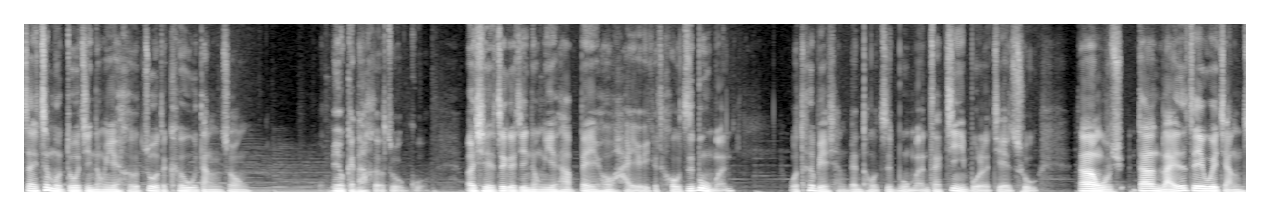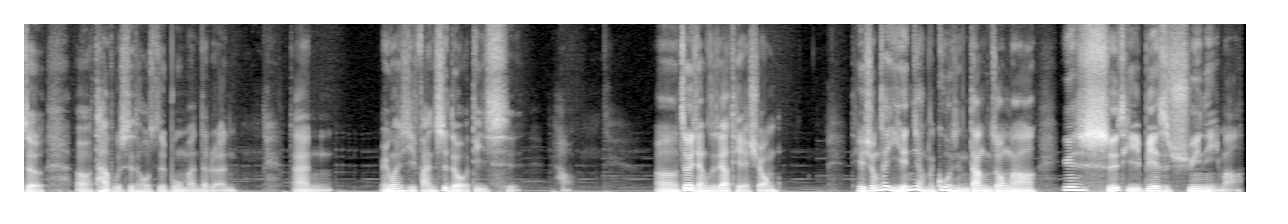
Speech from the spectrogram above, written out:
在这么多金融业合作的客户当中，我没有跟他合作过，而且这个金融业它背后还有一个投资部门，我特别想跟投资部门再进一步的接触。当然，我去当然来的这一位讲者，呃，他不是投资部门的人，但。没关系，凡事都有第一次。好，呃，这位讲者叫铁熊。铁熊在演讲的过程当中啊，因为实体 VS 虚拟嘛，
